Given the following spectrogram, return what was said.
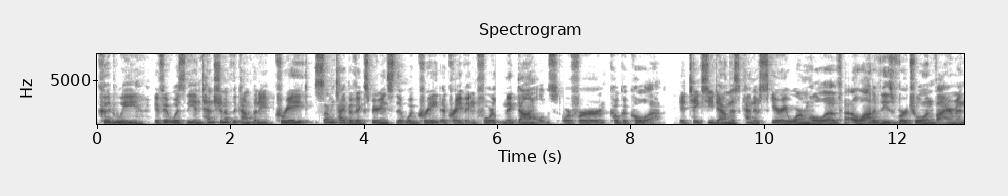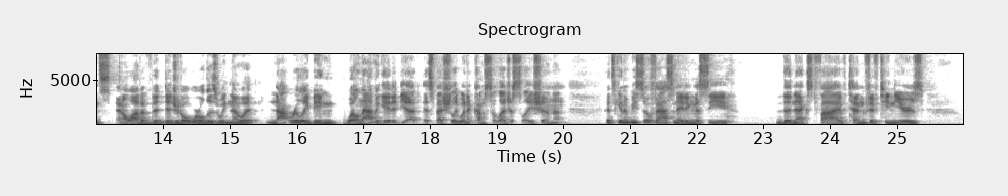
could we, if it was the intention of the company, create some type of experience that would create a craving for McDonald's or for Coca Cola? It takes you down this kind of scary wormhole of a lot of these virtual environments and a lot of the digital world as we know it not really being well navigated yet, especially when it comes to legislation. And it's going to be so fascinating to see the next 5, 10, 15 years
